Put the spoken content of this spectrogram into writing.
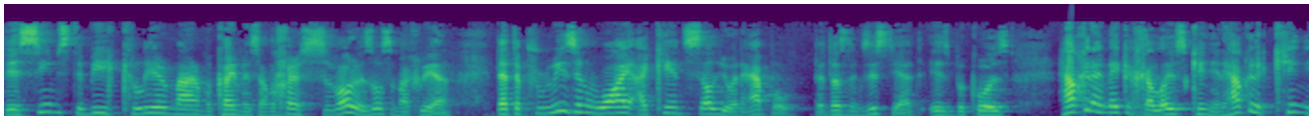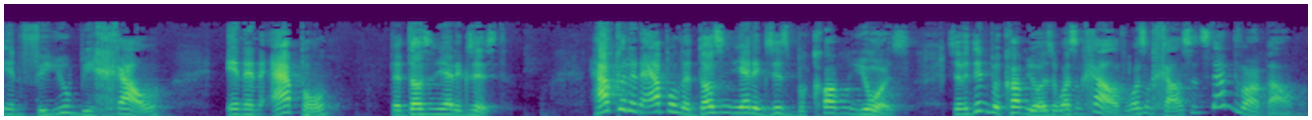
there seems to be clear mar Maramokaimis, and the Svara is also Machriya, that the reason why I can't sell you an apple that doesn't exist yet is because how can I make a chalois kinyan? How could a kinyan for you be chal in an apple that doesn't yet exist? How could an apple that doesn't yet exist become yours? So if it didn't become yours, it wasn't chal. If it wasn't chal, so it's dam dvar balma.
